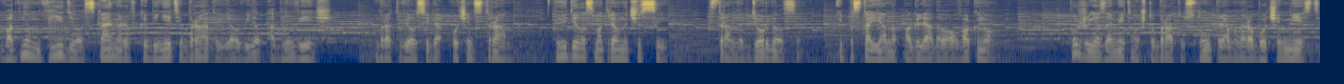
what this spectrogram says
В одном видео с камеры в кабинете брата я увидел одну вещь. Брат вел себя очень странно. То и дело смотрел на часы, странно дергался и постоянно поглядывал в окно. Позже я заметил, что брат уснул прямо на рабочем месте,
